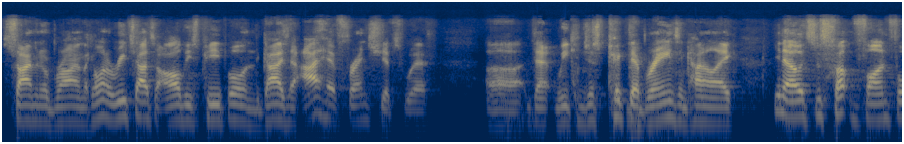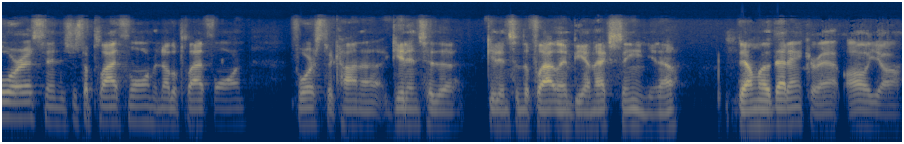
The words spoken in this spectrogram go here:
Simon O'Brien. Like I want to reach out to all these people and the guys that I have friendships with uh, that we can just pick their brains and kind of like, you know, it's just something fun for us and it's just a platform, another platform for us to kind of get into the get into the flatland BMX scene. You know, download that Anchor app, all y'all.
